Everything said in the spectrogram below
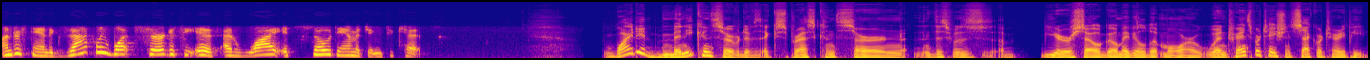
understand exactly what surrogacy is and why it's so damaging to kids. Why did many conservatives express concern? This was a year or so ago, maybe a little bit more, when Transportation Secretary Pete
